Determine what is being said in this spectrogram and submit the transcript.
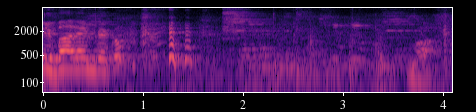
ಈ ಬಾಲ್ ಹೆಂಗ್ ಬೇಕು?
